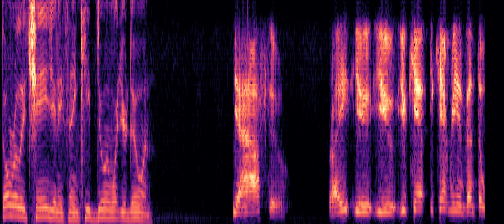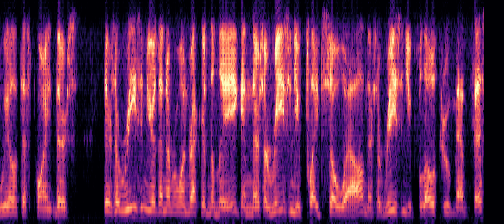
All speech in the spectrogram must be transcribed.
don't really change anything. Keep doing what you're doing. You have to, right? You you you can't you can't reinvent the wheel at this point. There's there's a reason you're the number one record in the league, and there's a reason you played so well, and there's a reason you blow through Memphis.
